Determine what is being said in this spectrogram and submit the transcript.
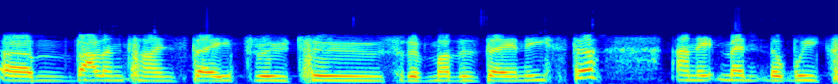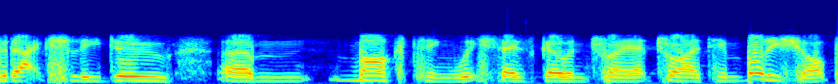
um, Valentine's Day through to sort of Mother's Day and Easter, and it meant that we could actually do um, marketing, which says go and try it, try it in Body Shop.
